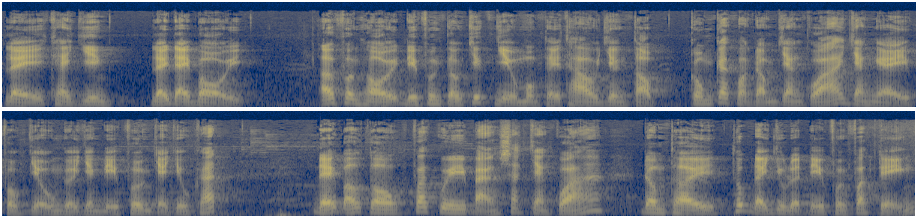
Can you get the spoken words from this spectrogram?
lễ khai diên, lễ đại bội. Ở phần hội, địa phương tổ chức nhiều môn thể thao dân tộc cùng các hoạt động văn hóa, văn nghệ phục vụ người dân địa phương và du khách. Để bảo tồn, phát huy bản sắc văn hóa, đồng thời thúc đẩy du lịch địa phương phát triển.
